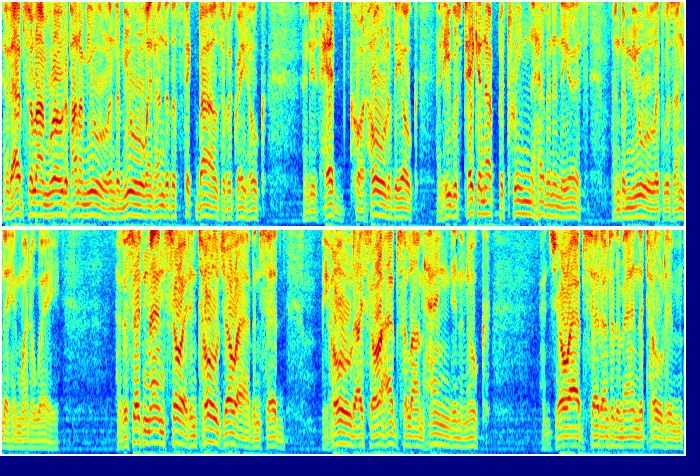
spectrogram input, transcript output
and Absalom rode upon a mule, and the mule went under the thick boughs of a great oak. And his head caught hold of the oak, and he was taken up between the heaven and the earth, and the mule that was under him went away. And a certain man saw it, and told Joab, and said, Behold, I saw Absalom hanged in an oak. And Joab said unto the man that told him,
